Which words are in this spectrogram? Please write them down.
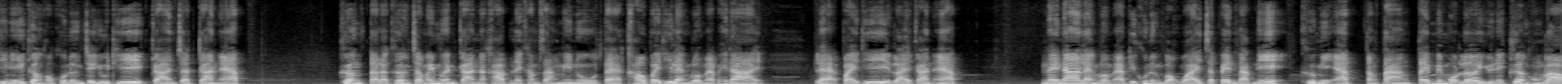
ที่นี้เครื่องของคุณหนึ่งจะอยู่ที่การจัดการแอป เครื่องแต่ละเครื่องจะไม่เหมือนกันนะครับ ในคำสั่งเมนูแต่เข้าไปที่แหล่งรวมแอปให้ได้ และไปที่รายการแอป ในหน้าแหล่งรวมแอปที่คุณหนึ่งบอกไว้จะเป็นแบบนี้ คือมีแอปต่างๆ เต็มไปหมดเลยอยู่ในเครื่องของเรา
